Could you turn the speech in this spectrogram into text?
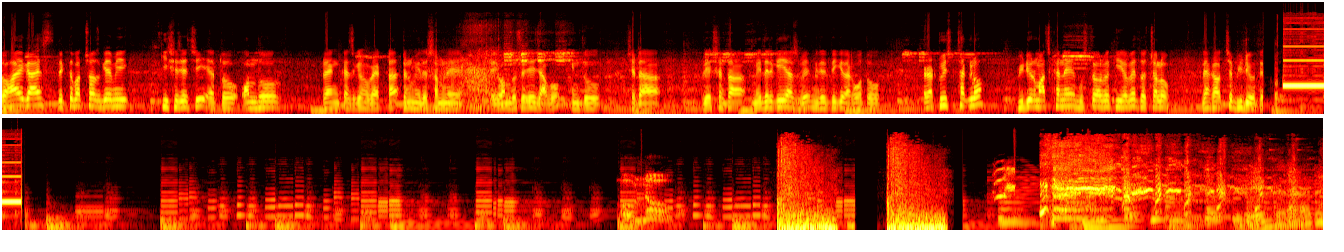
তো hi guys দেখতে পাচ্ছ আজকে আমি কি সেজেছি? এত অন্ধ র্যাঙ্ক আজকে হবে একটা। মেয়েদের সামনে এই অন্ধ সেজে যাব, কিন্তু সেটা রিয়েকশানটা মেয়েদেরকেই আসবে, মেয়েদের দিকে রাখব তো একটা টুইস্ট থাকল, ভিডিওর মাঝখানে বুঝতে পারবে কী হবে। তো চলো, দেখা হচ্ছে ভিডিওতে।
